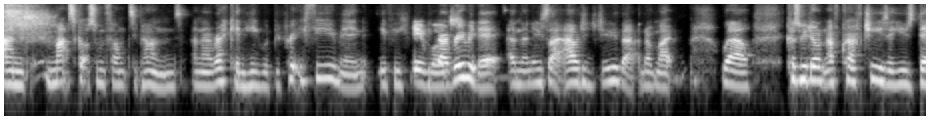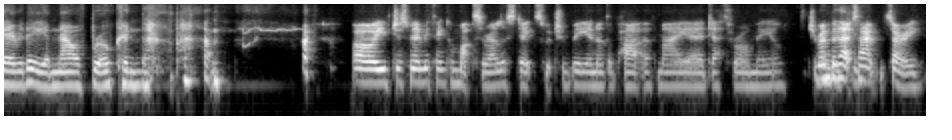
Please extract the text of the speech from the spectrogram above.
And Matt's got some fancy pans, and I reckon he would be pretty fuming if he He if I ruined it. And then he's like, "How did you do that?" And I'm like, "Well, because we don't have Kraft cheese, I use Dairylea, and now I've broken the pan." Oh, you've just made me think of mozzarella sticks, which would be another part of my uh, death row meal. Do you remember that time? Sorry,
